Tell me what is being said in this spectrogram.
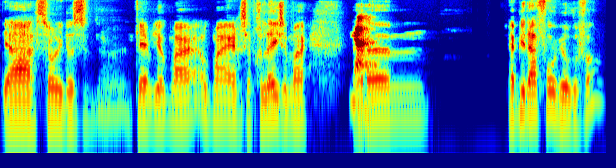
ja, sorry, dat is een term die je ook maar, ook maar ergens hebt gelezen. Maar Ja. ehm, heb je daar voorbeelden van?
